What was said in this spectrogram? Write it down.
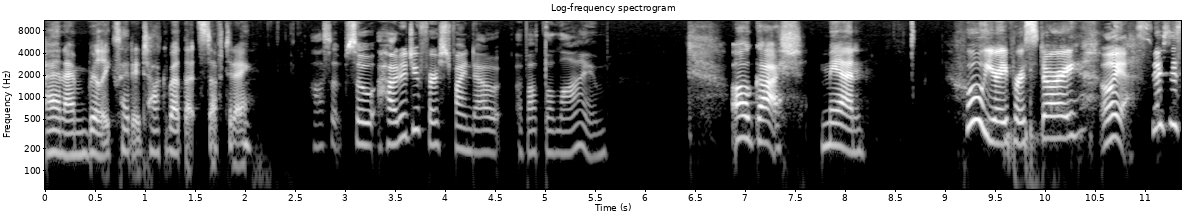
and I'm really excited to talk about that stuff today. Awesome. So, how did you first find out about the Lyme? Oh, gosh, man. Who you ready for a story? Oh yes. This is,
